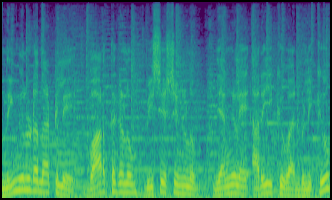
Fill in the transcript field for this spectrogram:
നിങ്ങളുടെ നാട്ടിലെ വാർത്തകളും വിശേഷങ്ങളും ഞങ്ങളെ അറിയിക്കുവാൻ വിളിക്കൂ.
